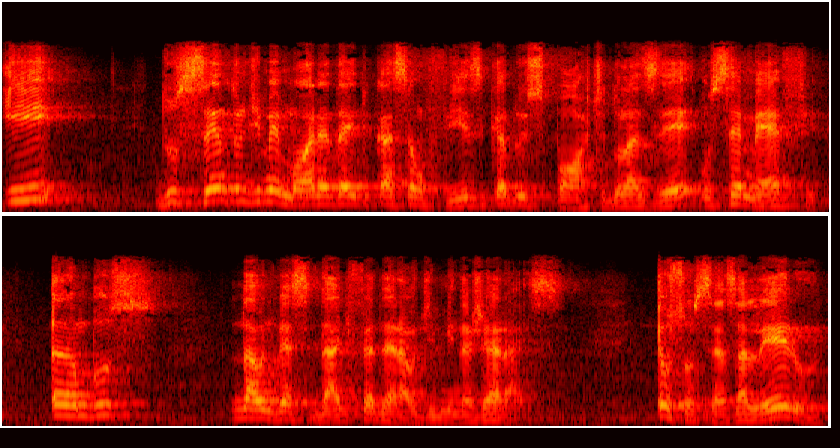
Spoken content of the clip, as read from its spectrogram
e do Centro de Memória da Educação Física, do Esporte e do Lazer, o CEMEF, ambos da Universidade Federal de Minas Gerais. Eu sou César Leiro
